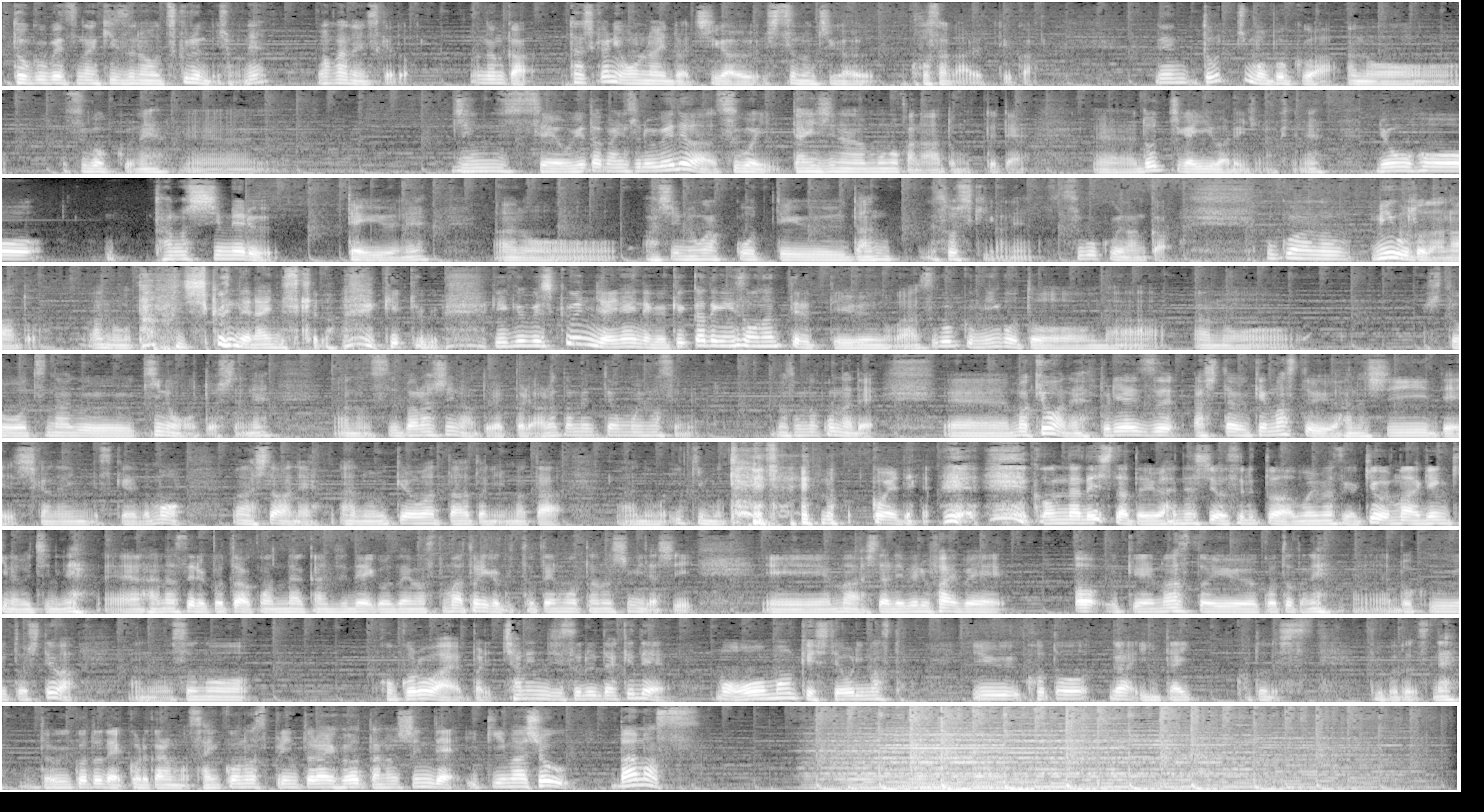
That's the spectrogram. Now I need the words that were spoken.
特別な絆を作るんでしょうね。分かんないですけど。なんか確かにオンラインとは違う質の違う濃さがあるっていうか。でどっちも僕はあのすごくね、えー、人生を豊かにする上ではすごい大事なものかなと思ってて、えー、どっちがいい悪いじゃなくてね。両方楽しめるっていうねあの走りの学校っていう団組織がねすごくなんか僕はあの見事だなとあの多分仕組んでないんですけど 結局結局仕組んじゃいないんだけど結果的にそうなってるっていうのがすごく見事なあの人をつなぐ機能としてねあの素晴らしいなとやっぱり改めて思いますよね。まあ、そんなこんなで、えー、まあ、今日はねとりあえず明日受けますという話でしかないんですけれども、まあ、明日はねあの受け終わった後にまたあの息も絶え絶えの声で こんなでしたという話をするとは思いますが今日まあ元気なうちにね、えー、話せることはこんな感じでございます。とまあとにかくとても楽しみだし、えー、まあ明日レベル5へを受けますということとね、えー、僕としてはあのその心はやっぱりチャレンジするだけでもう大儲けしておりますということが言いたいことです。ということですね。ということでこれからも最高のスプリントライフを楽しんでいきましょうバモス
